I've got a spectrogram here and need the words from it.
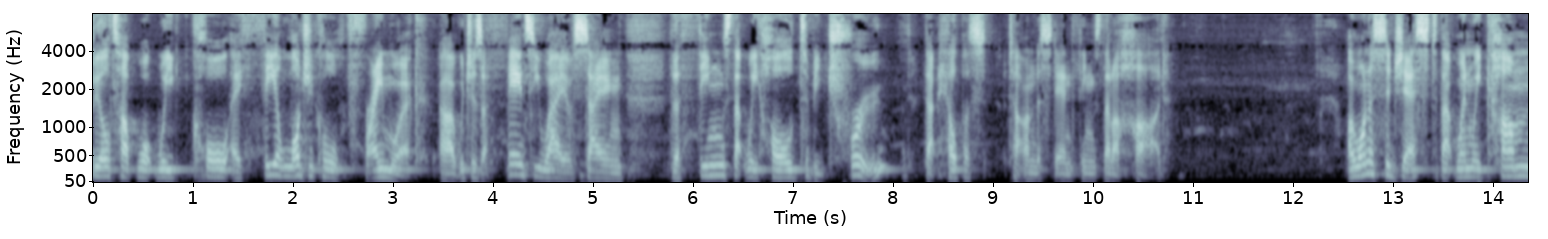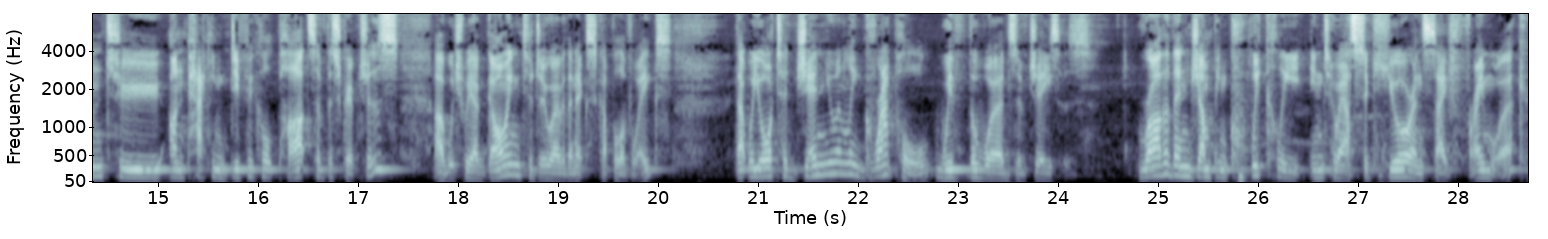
built up what we call a theological framework, uh, which is a fancy way of saying the things that we hold to be true that help us to understand things that are hard. I want to suggest that when we come to unpacking difficult parts of the scriptures, uh, which we are going to do over the next couple of weeks, that we ought to genuinely grapple with the words of Jesus. Rather than jumping quickly into our secure and safe framework,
